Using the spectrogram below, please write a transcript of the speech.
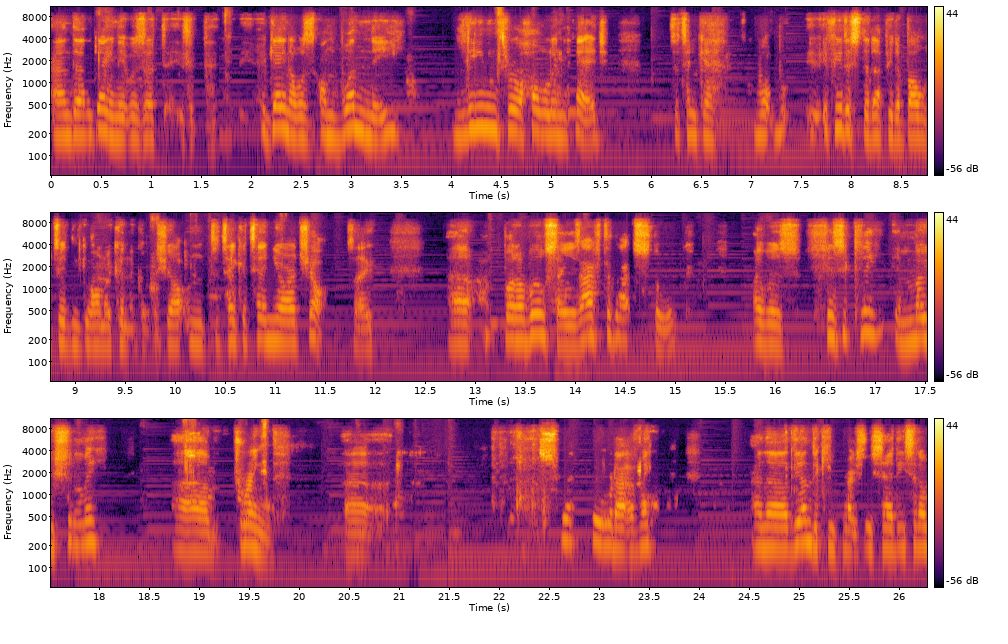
and then again, it was a, a- again, I was on one knee, leaning through a hole in the hedge to take a, what, if he'd have stood up, he'd have bolted and gone. I couldn't have got the shot, and to take a 10 yard shot. So, uh, but I will say is after that stalk, I was physically, emotionally um, drained. Uh, sweat poured out of me. And uh, the underkeeper actually said, he said, I,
